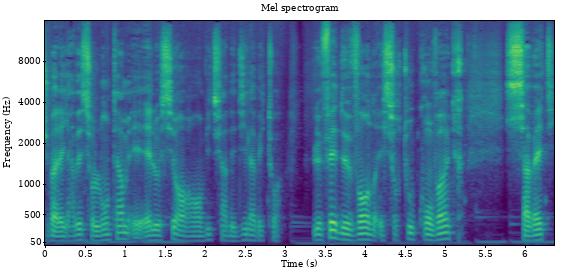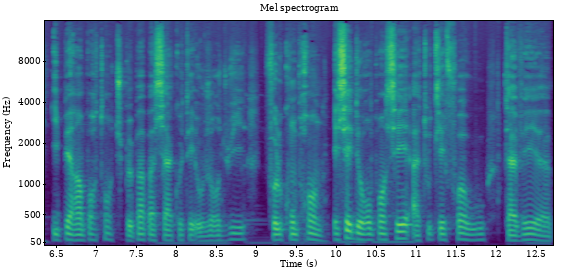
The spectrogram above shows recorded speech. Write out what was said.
tu vas la garder sur le long terme et elle aussi aura envie de faire des deals avec toi. Le fait de vendre et surtout convaincre, ça va être hyper important. Tu peux pas passer à côté. Aujourd'hui, faut le comprendre. Essaye de repenser à toutes les fois où tu avais euh,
